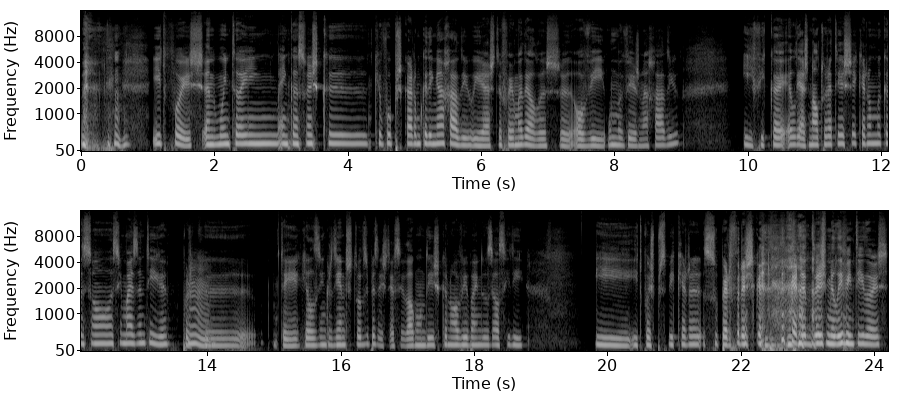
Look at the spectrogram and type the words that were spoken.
e depois ando muito em, em canções que, que eu vou buscar um bocadinho à rádio, e esta foi uma delas. Uh, ouvi uma vez na rádio e fiquei, aliás, na altura até achei que era uma canção assim mais antiga, porque hum. tem aqueles ingredientes todos e pensei, isto deve ser de algum disco que eu não ouvi bem dos LCD. E, e, depois percebi que era super fresca, era de 2022.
